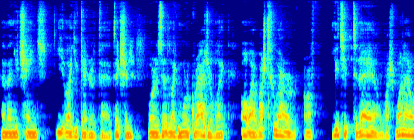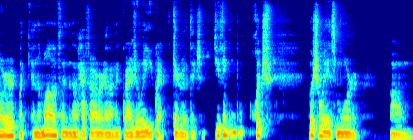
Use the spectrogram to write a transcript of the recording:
and then you change you like you get rid of the addiction or is it like more gradual like oh i watched two hours of youtube today i'll watch one hour like in a month and then a half hour and then gradually you get, get rid of addiction do you think which which way is more um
